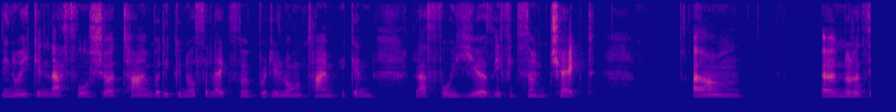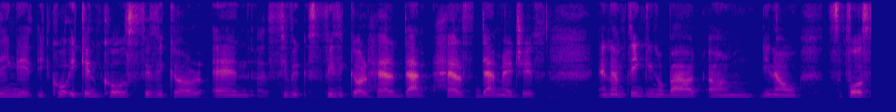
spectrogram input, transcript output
you know it can last for a short time, but it can also like for a pretty long time. It can last for years if it's unchecked um, another thing is it, co- it can cause physical and uh, physical health dam- health damages. And i'm thinking about um, you know suppose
